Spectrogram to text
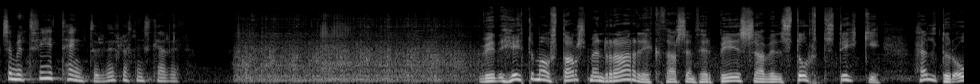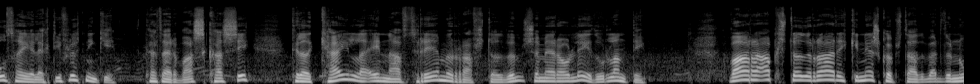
sem er tví tengdur við flutningskerfið. Við hittum á starfsmenn Rarik þar sem þeir bisa við stort stykki heldur óþægilegt í flutningi. Þetta er vaskassi til að kæla eina af þremur rafstöðum sem er á leið úr landi. Varaaflstöð Rarik í Nesköpstað verður nú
